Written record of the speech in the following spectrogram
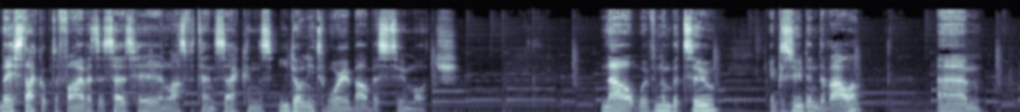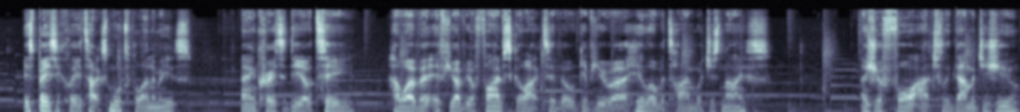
They stack up to 5 as it says here and last for 10 seconds, you don't need to worry about this too much. Now with number 2, Exude and Devour, um, it basically attacks multiple enemies and creates a DOT, however if you have your 5 skill active it will give you a heal over time which is nice as your 4 actually damages you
